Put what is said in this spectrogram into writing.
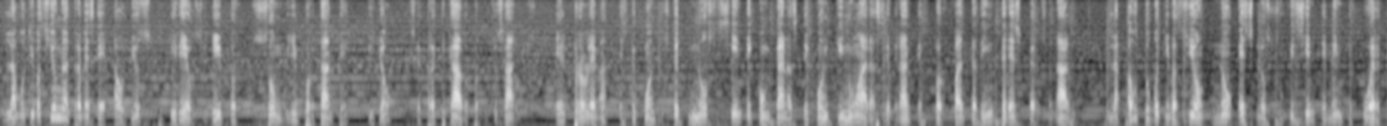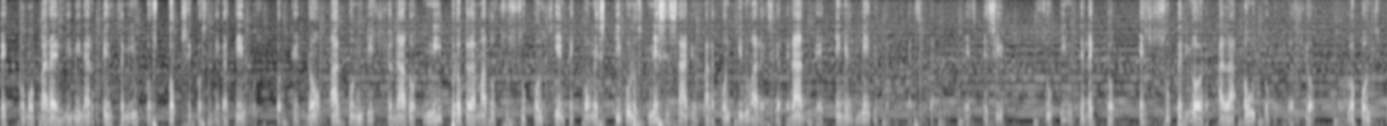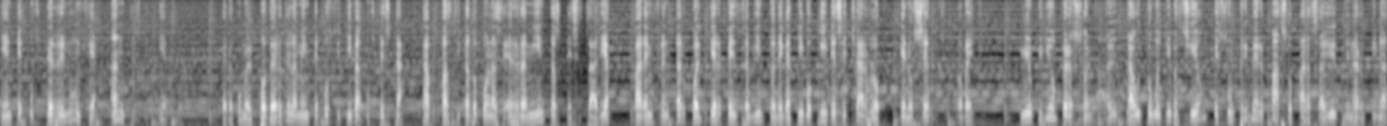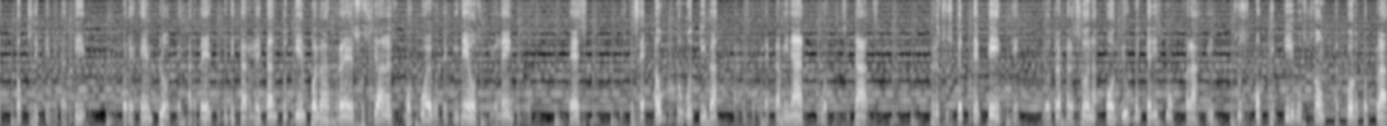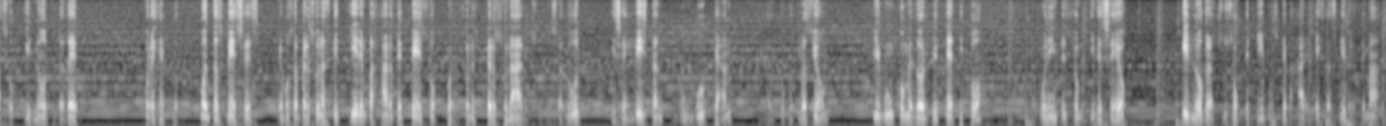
La motivación a través de audios, videos y libros son muy importantes y yo los he practicado por muchos años. El problema es que cuando usted no se siente con ganas de continuar hacia adelante por falta de interés personal, la automotivación no es lo suficientemente fuerte como para eliminar pensamientos tóxicos y negativos porque no ha condicionado ni programado su subconsciente con estímulos necesarios para continuar hacia adelante en el medio de la adversidad. Es decir, su intelecto es superior a la automotivación. Por lo consiguiente, usted renuncia antes de tiempo pero con el poder de la mente positiva usted está capacitado con las herramientas necesarias para enfrentar cualquier pensamiento negativo y desecharlo que no sea de su provecho. En mi opinión personal, la automotivación es un primer paso para salir de una rutina tóxica y negativa. Por ejemplo, dejar de dedicarle tanto tiempo a las redes sociales o a juegos de videos violentos. Es, usted se automotiva para salir a caminar o ejercitarse. Pero si usted depende de otra persona o de un mecanismo frágil, sus objetivos son a corto plazo y no duraderos. Por ejemplo, ¿cuántas veces vemos a personas que quieren bajar de peso por razones personales o de salud y se enlistan en un bootcamp de automotivación y en un comedor dietético, una buena intención y deseo, y logran sus objetivos de bajar esas libras de más?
